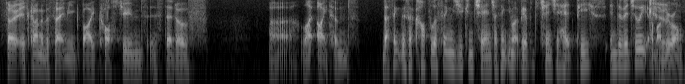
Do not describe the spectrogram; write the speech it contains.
So it's kind of the same. You buy costumes instead of uh, like items. I think there's a couple of things you can change. I think you might be able to change your headpiece individually. I might be wrong.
